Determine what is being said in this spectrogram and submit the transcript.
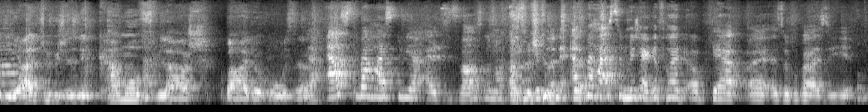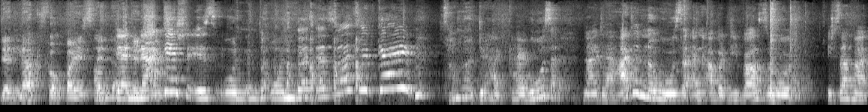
idealtypischen Sinne, Camouflage-Badehose. Erstmal hast du ja, als es war so noch Ach so, so stimmt. erstmal hast du mich ja gefragt, ob der, äh, also quasi, Der nackt vorbei ob der nackig ist unten drunter. Das war so geil. Sag mal, der hat keine Hose. Nein, der hatte eine Hose an, aber die war so, ich sag mal,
